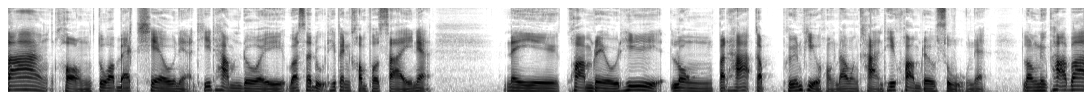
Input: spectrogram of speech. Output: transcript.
สร้างของตัว backshell เนี่ยที่ทำโดยวัสดุที่เป็น composite เนี่ยในความเร็วที่ลงปะทะกับพื้นผิวของดาวอังคารที่ความเร็วสูงเนี่ยลองนึกภาพว่า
